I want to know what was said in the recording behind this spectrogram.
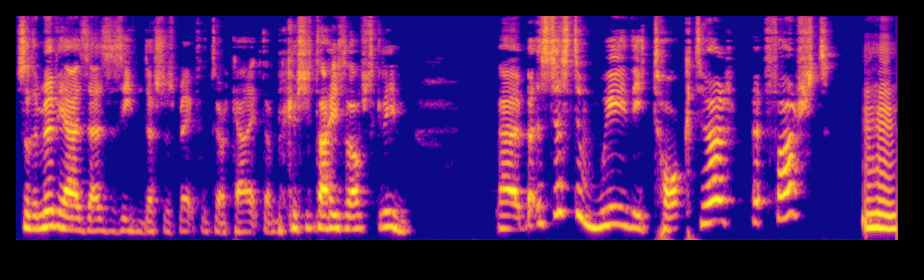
So the movie as is is even disrespectful to her character because she dies off screen. Uh, but it's just the way they talk to her at first, hmm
